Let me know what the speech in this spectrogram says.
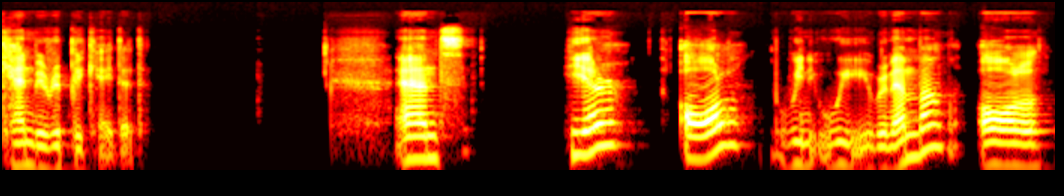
can be replicated. And here, all we, we remember, all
